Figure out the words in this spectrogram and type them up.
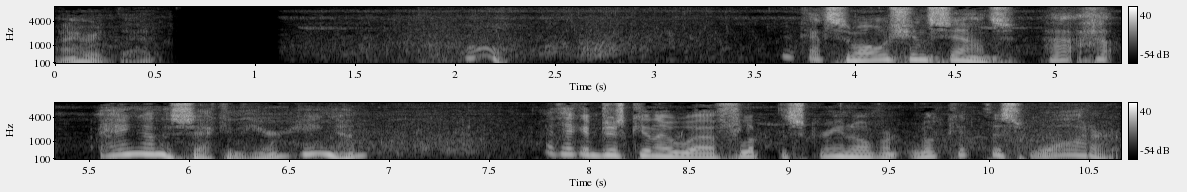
I heard that. Oh, we've got some ocean sounds. hang on a second here. Hang on. I think I'm just going to uh, flip the screen over and look at this water.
